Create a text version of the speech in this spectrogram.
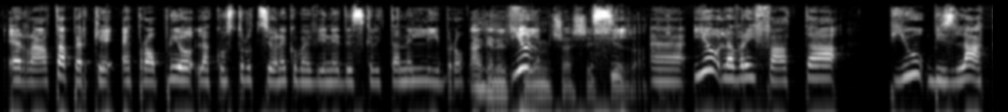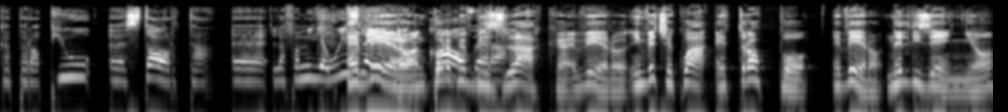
errata perché è proprio la costruzione come viene descritta nel libro. Anche nel Io- film, cioè, sì, sì, esatto. eh, io l'avrei fatta più bislacca, però più eh, storta. Eh, la famiglia È Weasley vero, ancora più povera. bislacca, è vero. Invece qua è troppo, è vero, nel disegno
